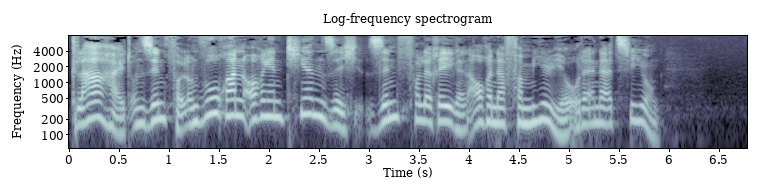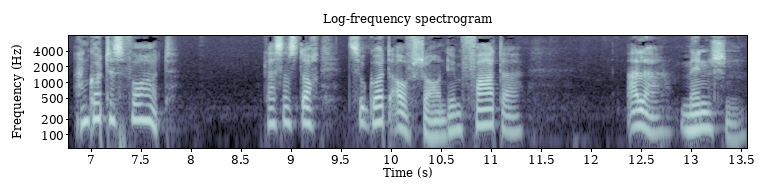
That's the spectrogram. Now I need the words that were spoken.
Klarheit und sinnvoll. Und woran orientieren sich sinnvolle Regeln, auch in der Familie oder in der Erziehung? An Gottes Wort. Lass uns doch zu Gott aufschauen, dem Vater aller Menschen.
